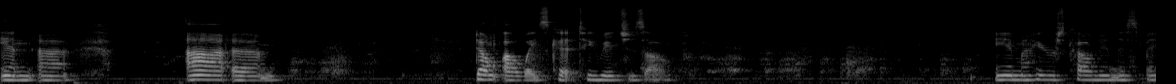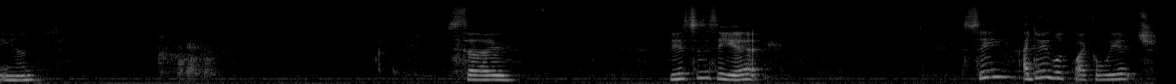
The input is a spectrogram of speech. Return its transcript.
and uh, I um, don't always cut two inches off. And my hair's caught in this band. So, this is it. See, I do look like a witch.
